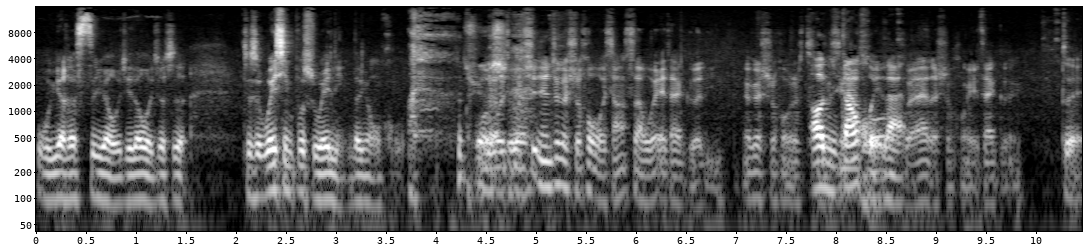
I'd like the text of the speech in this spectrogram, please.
五月和四月，我觉得我就是就是微信步数为零的用户。我我去年这个时候，我想起来我也在隔离，那个时候是哦你刚回来回来的时候也在隔离，对，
